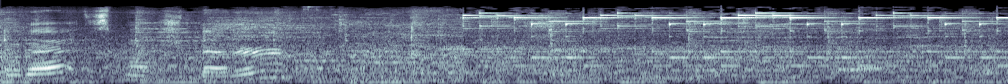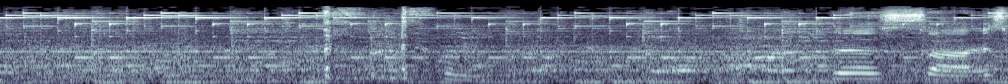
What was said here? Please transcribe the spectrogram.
So that's much better. This uh, is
